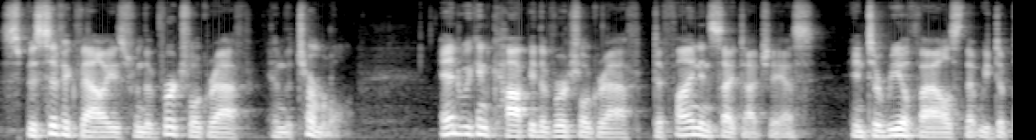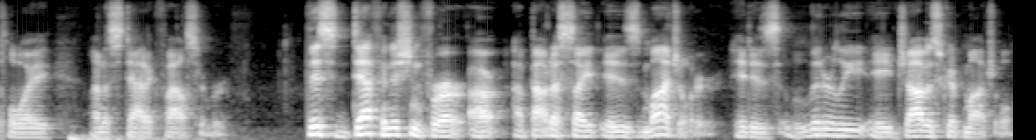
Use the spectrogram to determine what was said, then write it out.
specific values from the virtual graph in the terminal. And we can copy the virtual graph defined in site.js into real files that we deploy on a static file server. This definition for our, our About Us site is modular. It is literally a JavaScript module.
